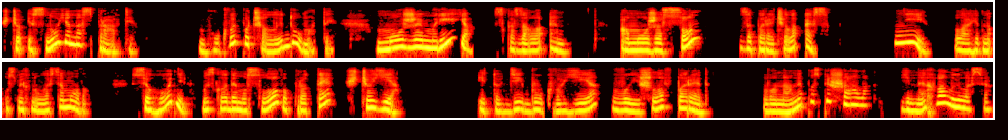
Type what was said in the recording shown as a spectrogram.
що існує насправді. Букви почали думати. Може, мрія? сказала М. А може, сон? заперечила С. Ні, лагідно усміхнулася мова. Сьогодні ми складемо слово про те, що є. І тоді буква Є вийшла вперед. Вона не поспішала і не хвалилася.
